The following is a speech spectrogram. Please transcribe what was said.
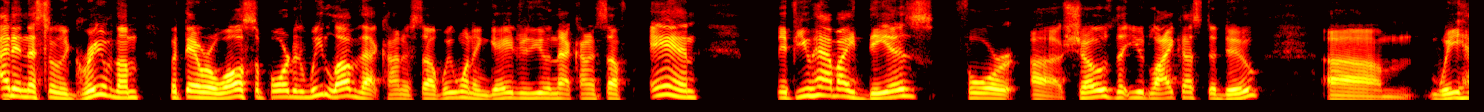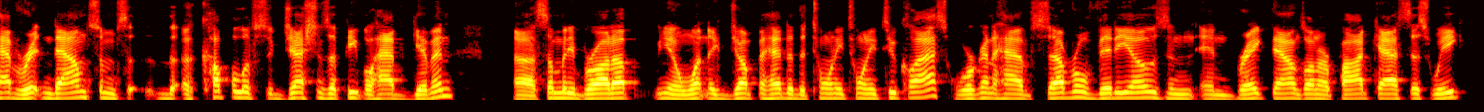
I didn't necessarily agree with them, but they were well supported. We love that kind of stuff. We want to engage with you in that kind of stuff. And if you have ideas for uh, shows that you'd like us to do, um, we have written down some a couple of suggestions that people have given. Uh, somebody brought up, you know, wanting to jump ahead to the 2022 class. We're going to have several videos and, and breakdowns on our podcast this week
